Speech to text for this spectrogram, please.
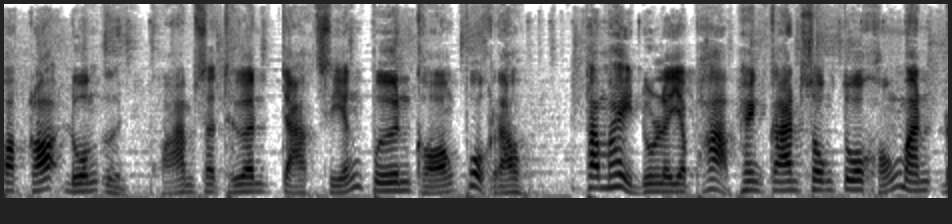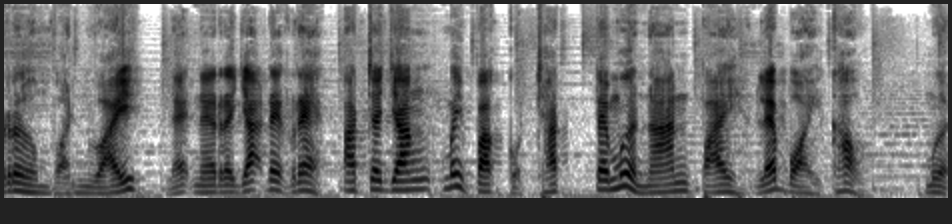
พเคราะห์ดวงอื่น ความสะเทือนจากเสียงปืนของพวกเราทำให้ดุลยภาพแห่งการทรงตัวของมันเริ่มหวั่นไหว และในระยะแรกๆอาจจะยังไม่ปรากฏชัด แต่เมื่อนานไปและบ่อยเข้า เมื่อ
